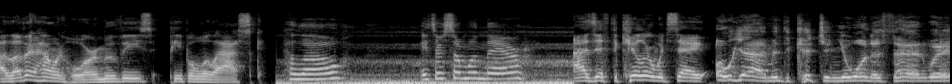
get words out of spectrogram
I love it how in horror movies, people will ask, Hello? Is there someone there? as if the killer would say, Oh yeah, I'm in the kitchen. You want a sandwich?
